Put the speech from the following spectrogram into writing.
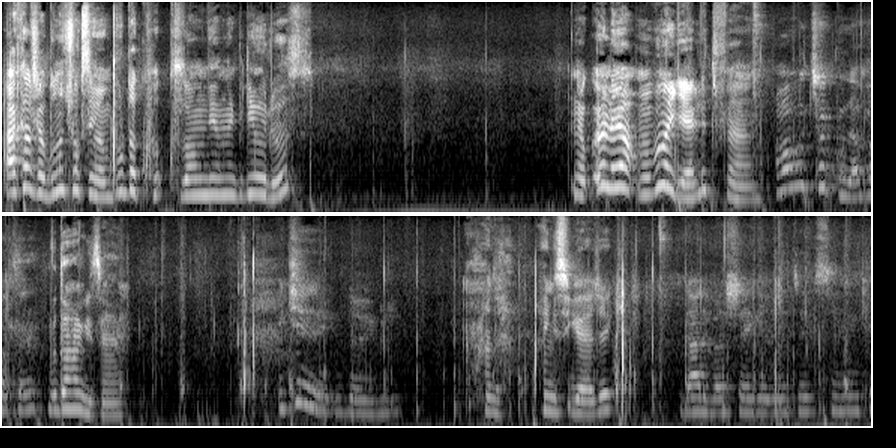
Arkadaşlar bunu çok seviyorum. Burada ko- klonlayabiliyoruz. Yok öyle yapma. Buna gel lütfen. Ama bu çok güzel fotoğraf. Bu daha güzel. İki de güzel. Hadi. Hangisi gelecek? Galiba şey gelecek seninki.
